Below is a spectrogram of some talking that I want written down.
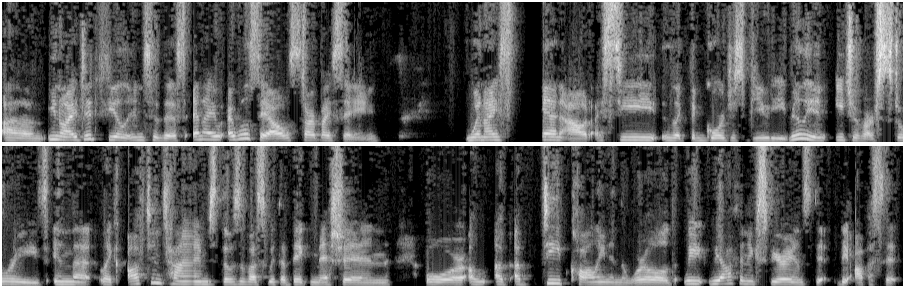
Um, you know, I did feel into this. And I, I will say, I'll start by saying, when I out, I see like the gorgeous beauty really in each of our stories, in that, like, oftentimes those of us with a big mission or a, a, a deep calling in the world, we, we often experience the, the opposite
